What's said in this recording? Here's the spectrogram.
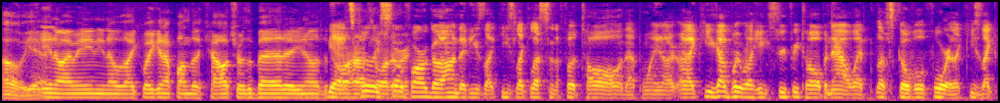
oh yeah You know, what I mean, you know, like waking up on the couch or the bed, you know, the Yeah, it's dollhouse really so far gone that he's like he's like less than a foot tall at that point. Or, like he got a point where like he's three feet tall, but now like let's go full forward. Like he's like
